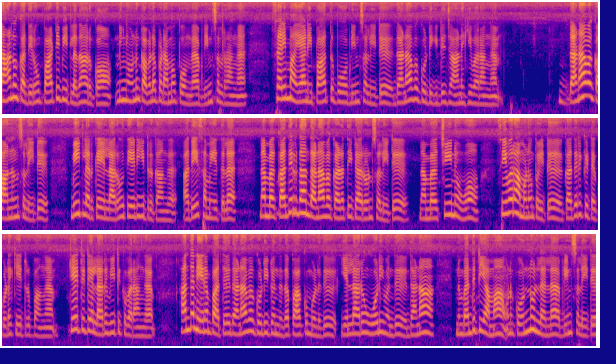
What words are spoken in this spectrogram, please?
நானும் கதிரும் பாட்டி வீட்டில் தான் இருக்கோம். நீங்கள் ஒன்றும் கவலைப்படாமல் போங்க அப்படின்னு சொல்கிறாங்க சரிம்மாயா நீ பார்த்து போ அப்படின்னு சொல்லிட்டு தனாவை கூட்டிக்கிட்டு ஜானகி வராங்க. தனாவை காணும்னு சொல்லிட்டு வீட்டில் இருக்க எல்லாரும் தேடிக்கிட்டு இருக்காங்க. அதே சமயத்தில் நம்ம கதிர் தான் தனாவை கடத்திட்டாரோன்னு சொல்லிட்டு நம்ம சீனுவும் சிவராமனும் போயிட்டு கதிர்கிட்ட கூட கேட்டிருப்பாங்க. கேட்டுட்டு எல்லாரும் வீட்டுக்கு வராங்க. அந்த நேரம் பார்த்து தனாவை கூட்டிகிட்டு வந்ததை பார்க்கும் பொழுது எல்லாரும் ஓடி வந்து தனா நீ வந்துட்டியாமா உனக்கு ஒன்றும் இல்லைல்ல? அப்படின்னு சொல்லிட்டு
